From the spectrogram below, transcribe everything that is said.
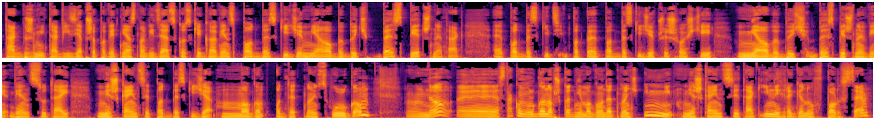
Tak brzmi ta wizja przepowiednia Jasnowidza Jackowskiego, a więc Podbeskidzie miałoby być bezpieczne, tak? Podbeskidzie, pod, Podbeskidzie w przyszłości miałoby być bezpieczne, więc tutaj mieszkańcy Podbeskidzia mogą odetchnąć z ulgą. No, e, z taką ulgą na przykład nie mogą odetchnąć inni mieszkańcy tak innych regionów w Polsce.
